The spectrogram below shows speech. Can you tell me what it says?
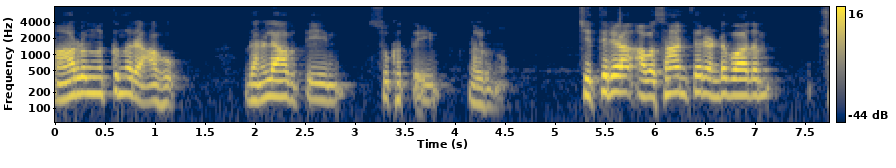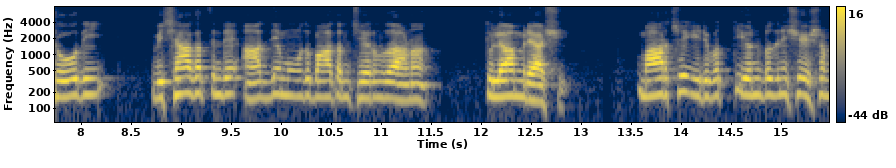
ആറിൽ നിൽക്കുന്ന രാഹു ധനലാഭത്തെയും സുഖത്തെയും നൽകുന്നു. ചിത്തിര അവസാനത്തെ രണ്ട് പാദം ചോതി വിശാഖത്തിന്റെ ആദ്യ മൂന്ന് പാദം ചേർന്നതാണ് തുലാം രാശി. മാർച്ച് ഇരുപത്തിയൊൻപതിന് ശേഷം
